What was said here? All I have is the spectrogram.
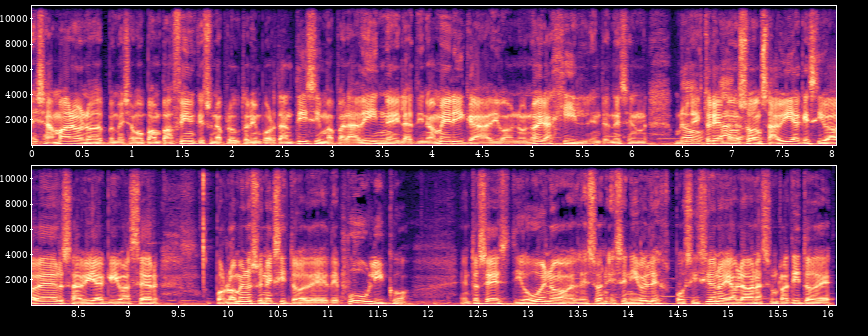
me llamaron, me llamó Pampafin, que es una productora importantísima para Disney y Latinoamérica. Digo, no, no era Gil, ¿entendés? En No, la historia claro. de Monzón, sabía que se iba a ver, sabía que iba a ser por lo menos un éxito de, de público. Entonces, digo, bueno, eso, ese nivel de exposición, hoy hablaban hace un ratito de,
